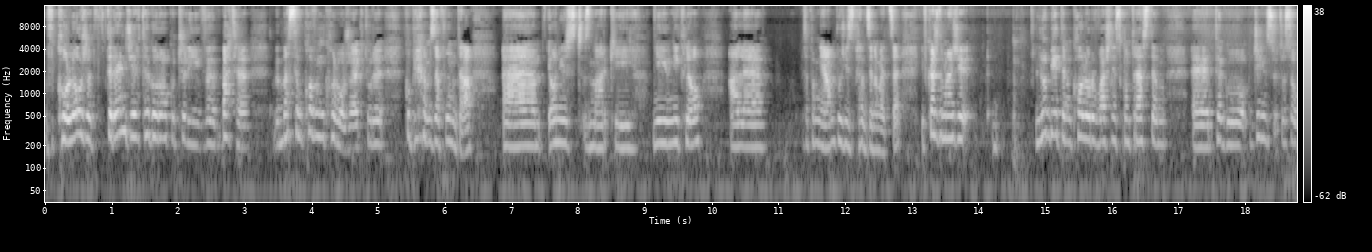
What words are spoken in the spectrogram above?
w kolorze, w trendzie tego roku, czyli w butter, w masełkowym kolorze, który kupiłam za funta. I on jest z marki nie Uniqlo, ale zapomniałam, później sprawdzę na metce. I w każdym razie lubię ten kolor właśnie z kontrastem e, tego jeansu. To są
